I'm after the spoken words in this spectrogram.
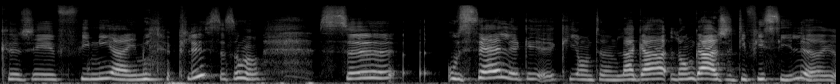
que j'ai fini à aimer le plus, ce sont ceux ou celles qui ont un langage difficile euh,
